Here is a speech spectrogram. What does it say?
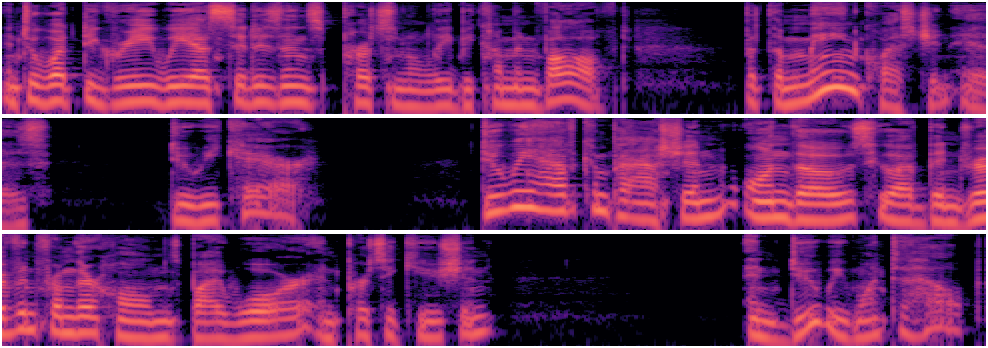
and to what degree we as citizens personally become involved. But the main question is do we care? Do we have compassion on those who have been driven from their homes by war and persecution? And do we want to help?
